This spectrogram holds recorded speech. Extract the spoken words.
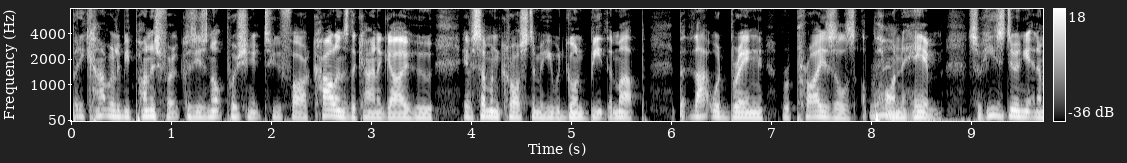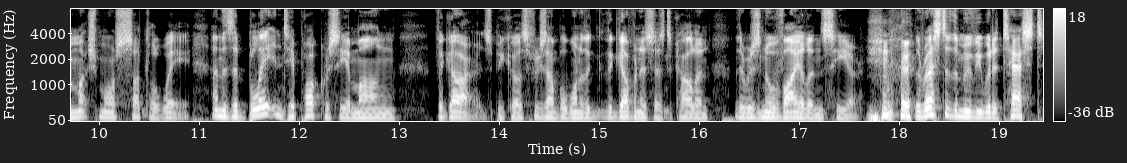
but he can't really be punished for it because he's not pushing it too far. Carlin's the kind of guy who, if someone crossed him, he would go and beat them up, but that would bring reprisals upon him. So he's doing it in a much more subtle way. And there's a blatant hypocrisy among the guards because, for example, one of the, the governor says to Carlin, There is no violence here. the rest of the movie would attest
